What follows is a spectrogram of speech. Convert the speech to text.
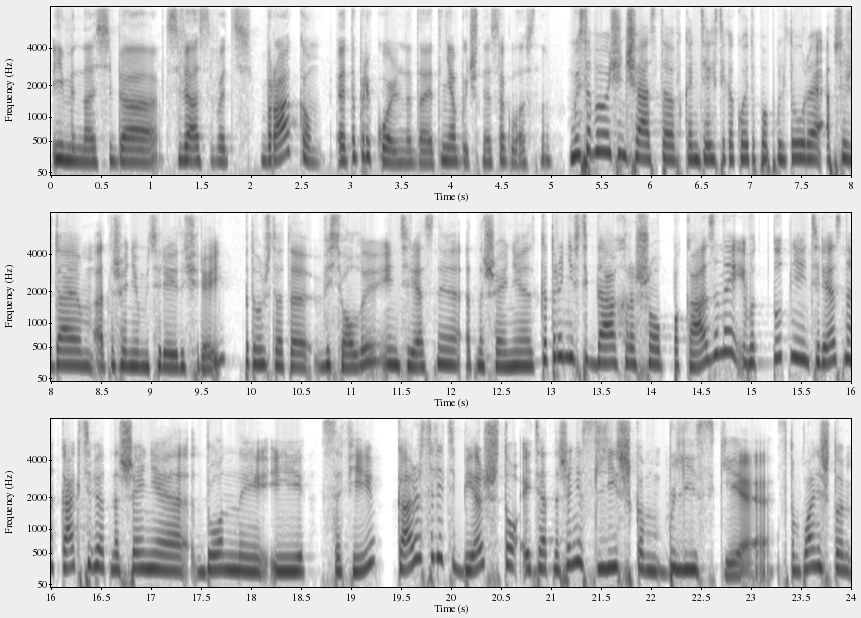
именно себя связывать браком. Это прикольно, да, это необычно, я согласна. Мы с тобой очень часто в контексте какой-то поп-культуры обсуждаем отношения матерей и дочерей потому что это веселые, интересные отношения, которые не всегда хорошо показаны. И вот тут мне интересно, как тебе отношения Донны и Софи? Кажется ли тебе, что эти отношения слишком близкие? В том плане, что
